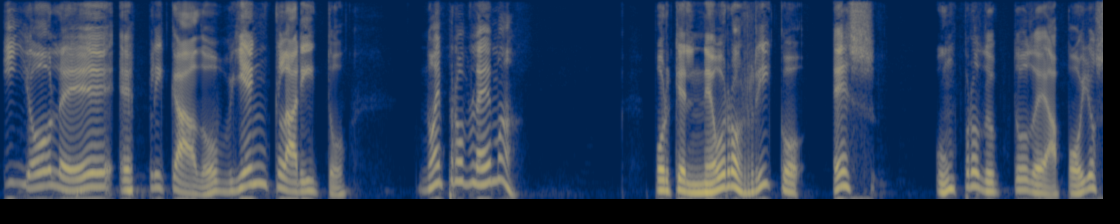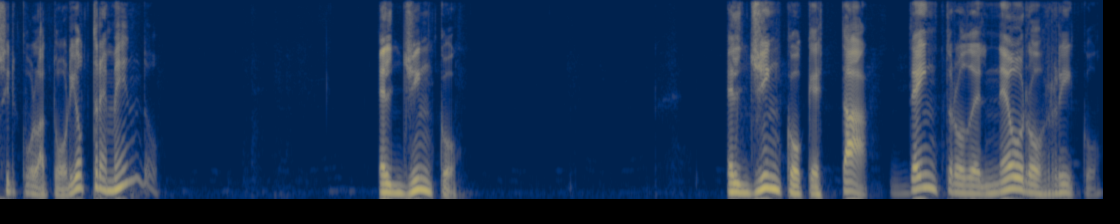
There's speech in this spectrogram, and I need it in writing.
Y yo le he explicado bien clarito, no hay problema, porque el neuro rico es un producto de apoyo circulatorio tremendo. El ginkgo. El ginkgo que está dentro del neuro rico,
